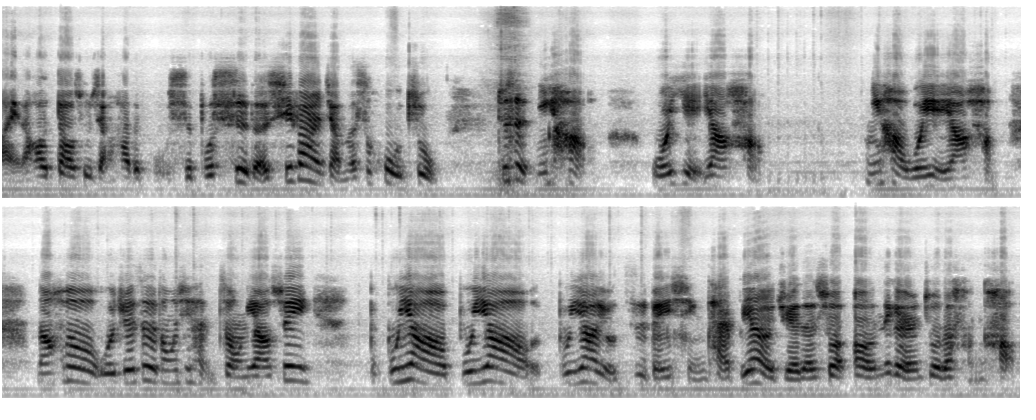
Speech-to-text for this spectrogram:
来，然后到处讲她的故事，不是的。西方人讲的是互助，就是你好，我也要好，你好，我也要好。然后我觉得这个东西很重要，所以不要不要不要有自卑心态，不要有觉得说哦那个人做的很好，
